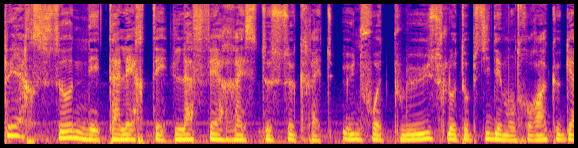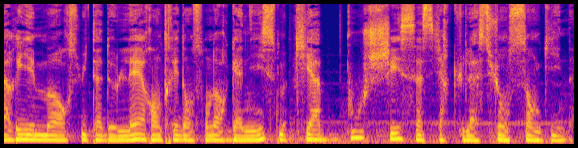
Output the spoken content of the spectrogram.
Personne n'est alerté. L'affaire reste secrète. Une fois de plus, l'autopsie démontrera que Gary est mort suite à de l'air entré dans son organisme qui a bouché sa circulation sanguine.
